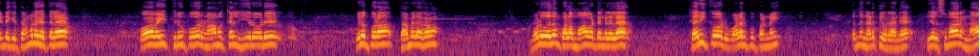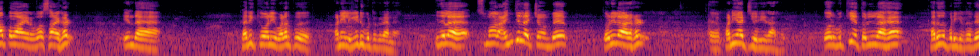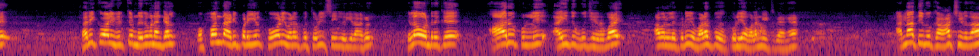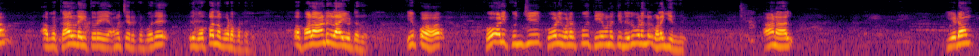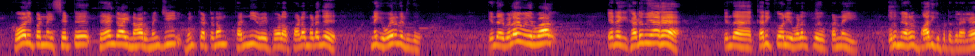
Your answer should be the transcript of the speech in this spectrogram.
இன்றைக்கு தமிழகத்தில் கோவை திருப்பூர் நாமக்கல் ஈரோடு விழுப்புரம் தமிழகம் முழுவதும் பல மாவட்டங்களில் கரிக்கோடு வளர்ப்பு பண்ணை வந்து நடத்தி வர்றாங்க. இதில் சுமார் நாற்பதாயிரம் விவசாயிகள் இந்த கறிக்கோழி வளர்ப்பு பணியில் ஈடுபட்டிருக்கிறாங்க. இதில் சுமார் அஞ்சு லட்சம் பேர் தொழிலாளர்கள் பணியாற்றி வருகிறார்கள். ஒரு முக்கிய தொழிலாக கருதப்படுகின்றது. கறிக்கோழி விற்கும் நிறுவனங்கள் ஒப்பந்த அடிப்படையில் கோழி வளர்ப்பு தொழில் செய்து வருகிறார்கள். கிலோ ஒன்றுக்கு ஆறு புள்ளி ஐந்து பூஜ்ஜியம் ரூபாய் அவர்களுக்குரிய வளர்ப்பு கூலியாக வழங்கிட்டு இருக்காங்க. அதிமுக ஆட்சியில் தான் அப்போ கால்நடைத்துறை அமைச்சர் இருக்கும்போது இதுக்கு ஒப்பந்தம் போடப்பட்டது. இப்போ பல ஆண்டுகள் ஆகிவிட்டது. இப்போது கோழி குஞ்சு கோழி வளர்ப்பு தீவனத்தின் நிறுவனங்கள் வழங்கியிருது ஆனால் இடம் கோழி பண்ணை செட்டு தேங்காய் நார் மஞ்சி மின் கட்டணம் தண்ணீர் போல பல மடங்கு இன்றைக்கி உயர்ந்துட்டுது இந்த விலை உயர்வால் இன்றைக்கு கடுமையாக இந்த கறிக்கோழி வளர்ப்பு பண்ணை உரிமையாளர்கள் பாதிக்கப்பட்டிருக்கிறாங்க.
